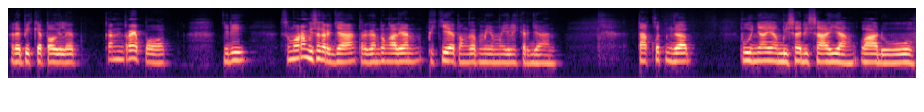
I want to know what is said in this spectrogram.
Ada piket toilet. Kan repot. Jadi semua orang bisa kerja, tergantung kalian pikir atau enggak memilih kerjaan. Takut enggak punya yang bisa disayang. Waduh,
